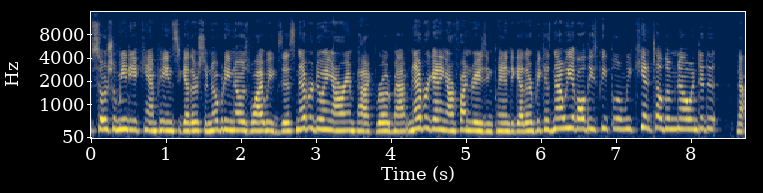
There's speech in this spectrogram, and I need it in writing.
social media campaigns together so nobody knows why we exist, never doing our impact roadmap, never getting our fundraising plan together because now we have all these people and we can't tell them no and did it. No.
